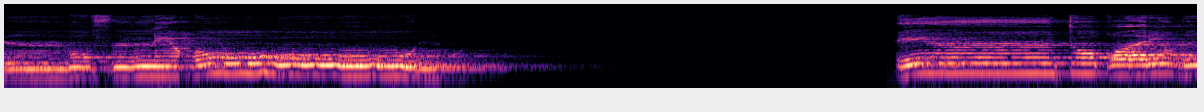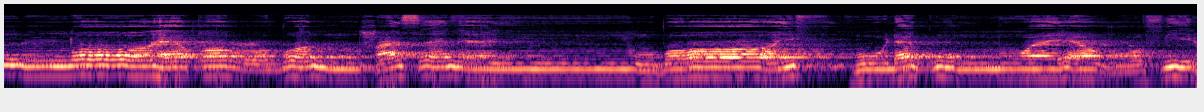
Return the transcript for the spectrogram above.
المفلحون. إن حسنا يضاعفه لكم ويغفر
